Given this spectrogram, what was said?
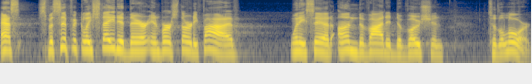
As specifically stated there in verse 35, when he said undivided devotion to the Lord.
